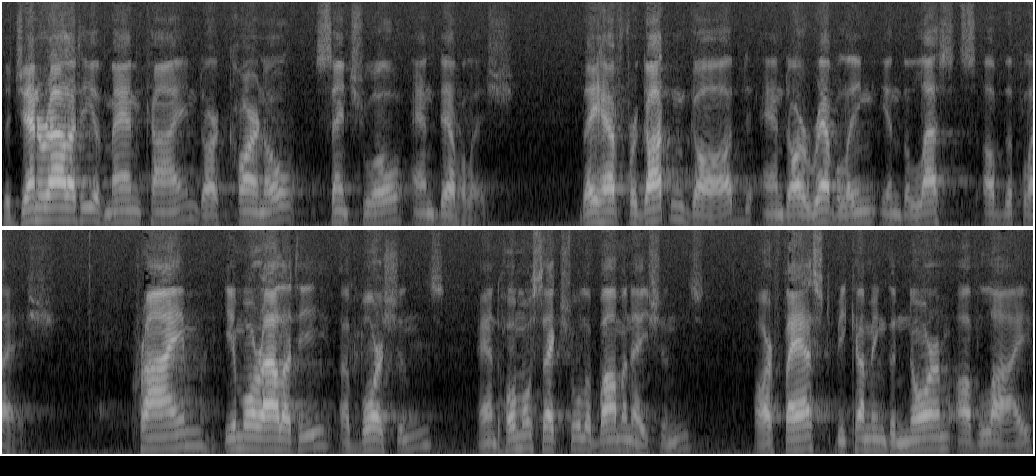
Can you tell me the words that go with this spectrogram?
The generality of mankind are carnal, sensual, and devilish. They have forgotten God and are reveling in the lusts of the flesh. Crime, immorality, abortions, and homosexual abominations are fast becoming the norm of life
